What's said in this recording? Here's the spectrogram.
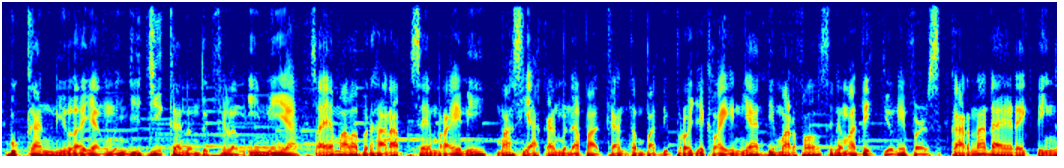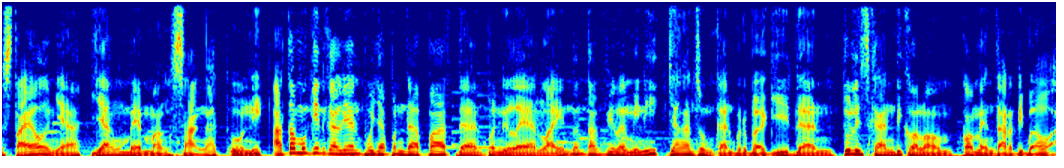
bukan nilai yang menjijikan untuk film ini ya. Saya malah berharap Sam Raimi masih akan mendapatkan tempat di proyek lainnya di Marvel Cinematic Universe karena directing stylenya yang memang sangat unik. Atau mungkin kalian punya pendapat dan penilaian lain tentang film ini? Jangan sungkan berbagi dan tuliskan di kolom komentar di bawah.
